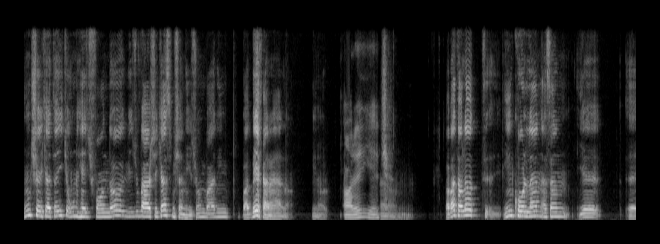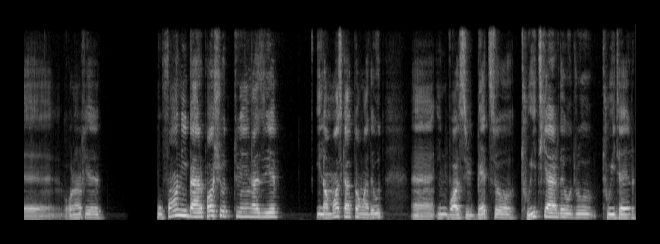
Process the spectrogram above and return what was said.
اون شرکت هایی که اون هج فاندا یه جور ورشکست میشن دیگه چون باید این باید بخرن الان اینا رو. آره ام، بعد حالا این کلا اصلا یه قول یه طوفانی برپا شد توی این قضیه. ایلان ماسک حتی اومده بود این WallStreetBets رو توییت کرده بود رو توییتر.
